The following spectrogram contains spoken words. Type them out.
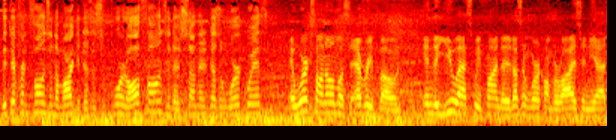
the different phones on the market? Does it support all phones? Are there some that it doesn't work with? It works on almost every phone. In the US, we find that it doesn't work on Verizon yet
